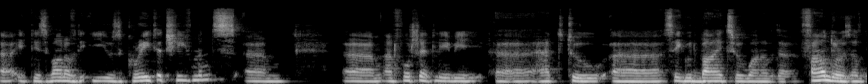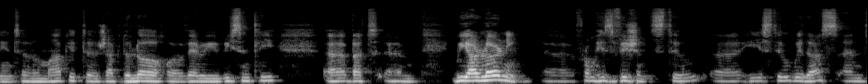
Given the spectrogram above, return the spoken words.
Uh, it is one of the EU's great achievements. Um, um, unfortunately, we uh, had to uh, say goodbye to one of the founders of the internal market, uh, Jacques Delors, uh, very recently. Uh, but um, we are learning uh, from his vision still. he is still with us. And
